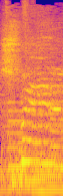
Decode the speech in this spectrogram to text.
Speed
